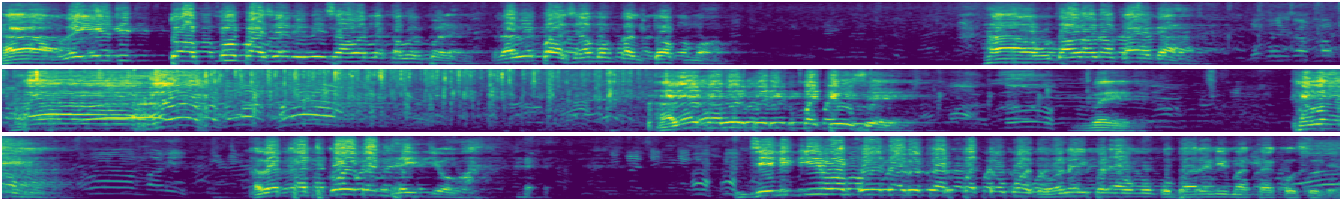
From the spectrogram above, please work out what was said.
હા, હવે અહીંયાથી ટોપમાં પાછા રવિ આવે ને ખબર પડે. રવિ પાછા મોકલ ટોપમાં. હા ઉતાવળા નો કાયકા. હા હા. હવે ખબર પડી કે મટ્યું છે. ભાઈ ખવા હવે કટકો બંધ થઈ ગયો. જિંદગીમાં કોઈ દારૂ તાર પત્તો બધો નહીં પડે અમુક ઉભારણી માતા કૌશલ્ય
